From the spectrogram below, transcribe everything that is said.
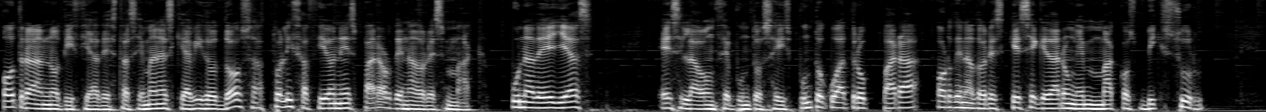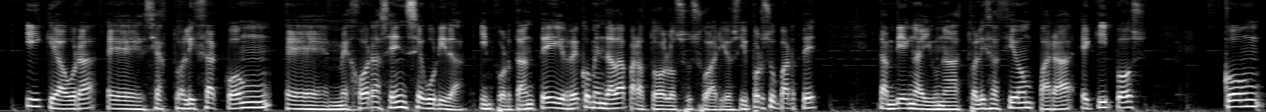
Otra noticia de esta semana es que ha habido dos actualizaciones para ordenadores Mac. Una de ellas es la 11.6.4 para ordenadores que se quedaron en MacOS Big Sur y que ahora eh, se actualiza con eh, mejoras en seguridad, importante y recomendada para todos los usuarios. Y por su parte, también hay una actualización para equipos con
